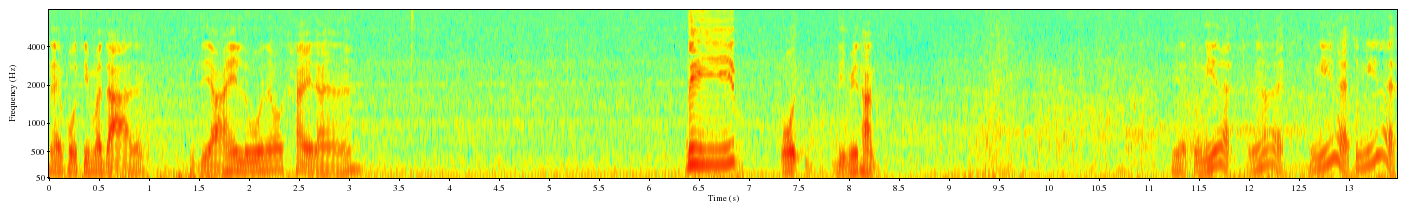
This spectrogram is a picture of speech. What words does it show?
ในพวกที่มาด่านะเดี๋ยวให้รู้นะว่าใครนะดีบโอ้ยดีไม่ทัน เนี่ยตรงนี้แหละตรงนี้แหละตรงนี้แหละตรงนี้แหละ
